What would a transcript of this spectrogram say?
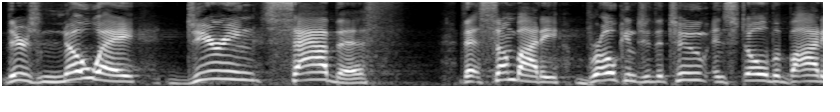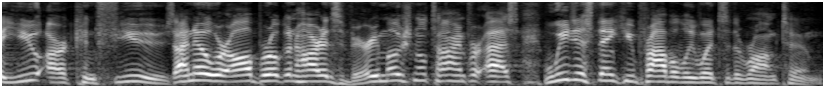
there's no way during Sabbath that somebody broke into the tomb and stole the body. You are confused. I know we're all brokenhearted. It's a very emotional time for us. We just think you probably went to the wrong tomb.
